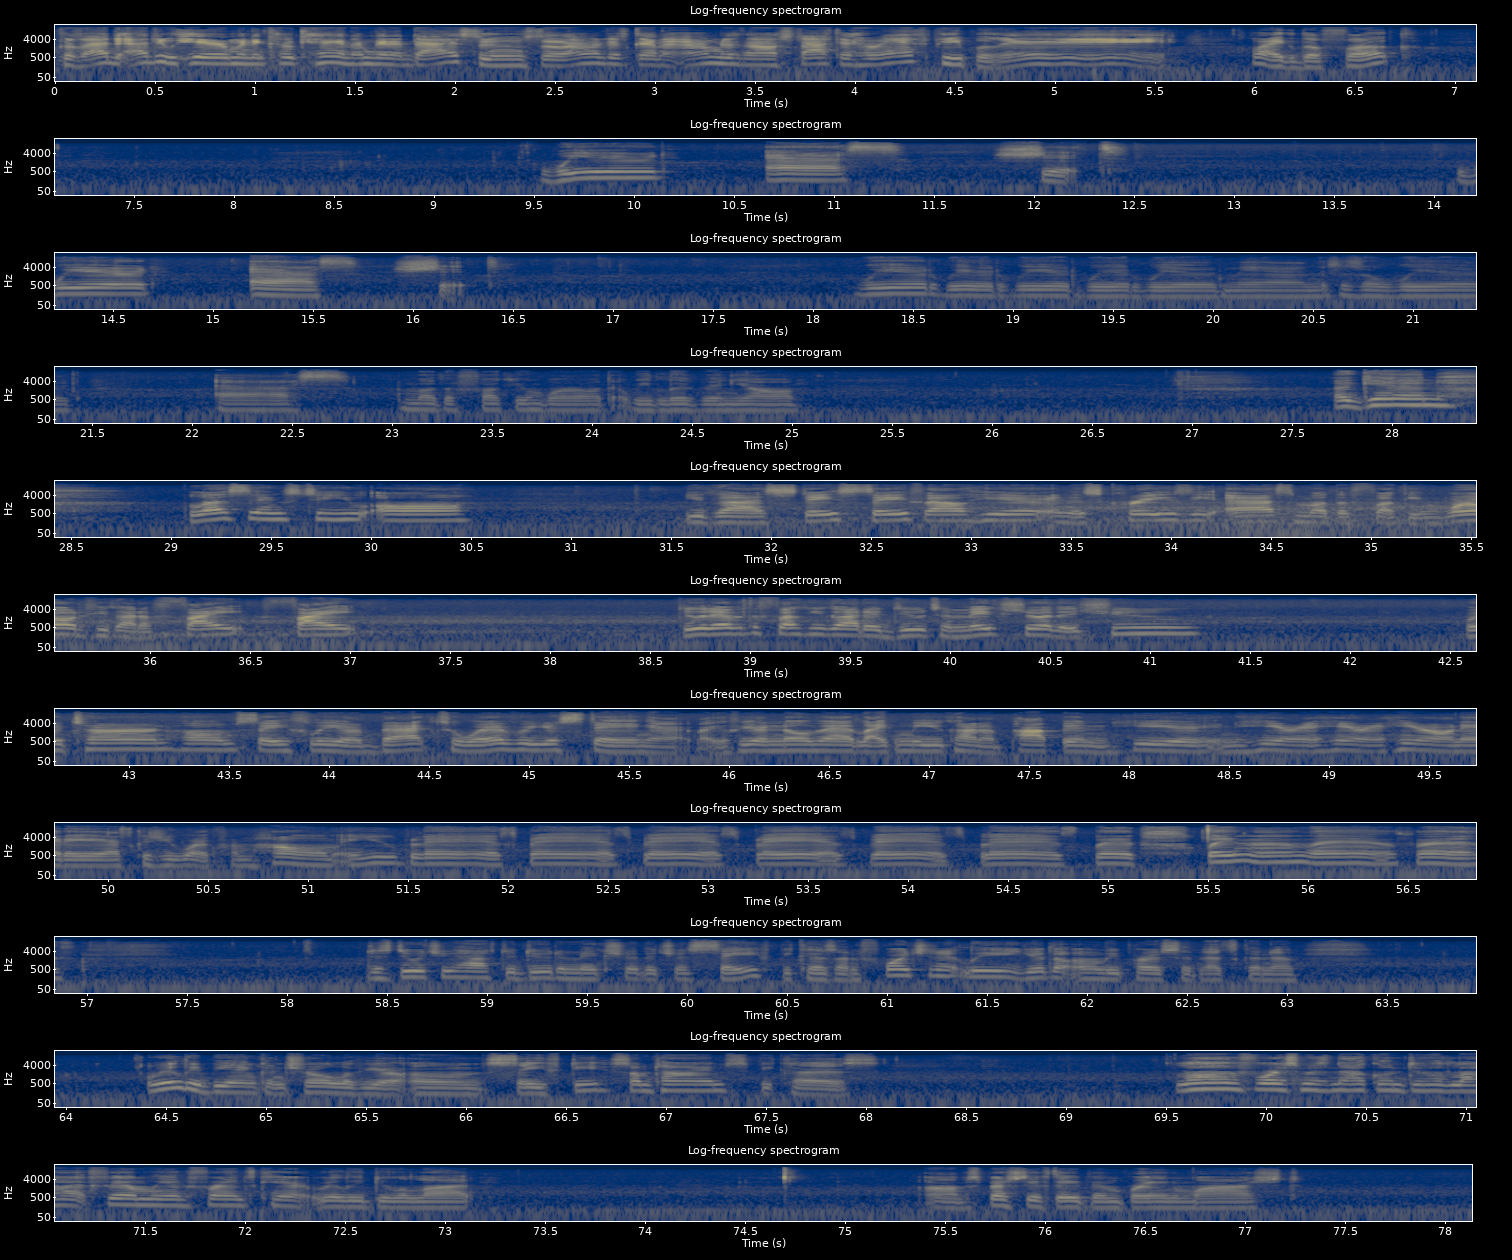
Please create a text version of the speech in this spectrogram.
Cause I, I do heroin and cocaine. I'm gonna die soon, so I'm just gonna I'm just gonna stalk and harass people. Like the fuck? Weird ass shit. Weird ass shit. Weird, weird, weird, weird, weird, man. This is a weird ass motherfucking world that we live in, y'all. Again, Blessings to you all. You guys stay safe out here in this crazy ass motherfucking world. If you gotta fight, fight. Do whatever the fuck you gotta do to make sure that you return home safely or back to wherever you're staying at. Like if you're a nomad like me, you kind of pop in here and here and here and here on that ass because you work from home and you blast, blast, blast, blast, blast, blast, blast, wait, blast, blast. Just do what you have to do to make sure that you're safe because unfortunately, you're the only person that's gonna really be in control of your own safety sometimes because law enforcement is not going to do a lot. Family and friends can't really do a lot. Um, especially if they've been brainwashed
